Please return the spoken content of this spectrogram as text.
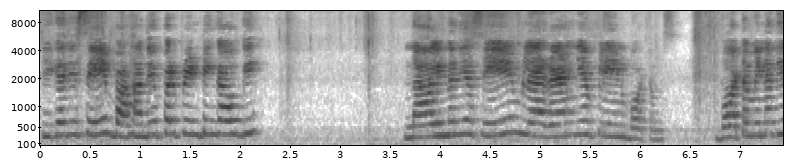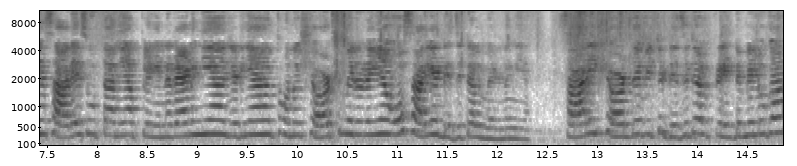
ਠੀਕ ਹੈ ਜੀ ਸੇਮ ਬਾਹਾਂ ਦੇ ਉੱਪਰ ਪ੍ਰਿੰਟਿੰਗ ਆਊਗੀ। ਨਾਲ ਇਹਨਾਂ ਦੀਆਂ ਸੇਮ ਰਹਿਣਗੀਆਂ ਪਲੇਨ ਬਾਟਮਸ ਬਾਟਮ ਇਹਨਾਂ ਦੀਆਂ ਸਾਰੇ ਸੂਟਾਂ ਦੀਆਂ ਪਲੇਨ ਰਹਿਣਗੀਆਂ, ਜਿਹੜੀਆਂ ਤੁਹਾਨੂੰ ਸ਼ਰਟਸ ਮਿਲ ਰਹੀਆਂ, ਉਹ ਸਾਰੀਆਂ ਡਿਜੀਟਲ ਮਿਲਣਗੀਆਂ। ਸਾਰੀ ਸ਼ਰਟ ਦੇ ਵਿੱਚ ਡਿਜੀਟਲ ਪ੍ਰਿੰਟ ਮਿਲੂਗਾ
